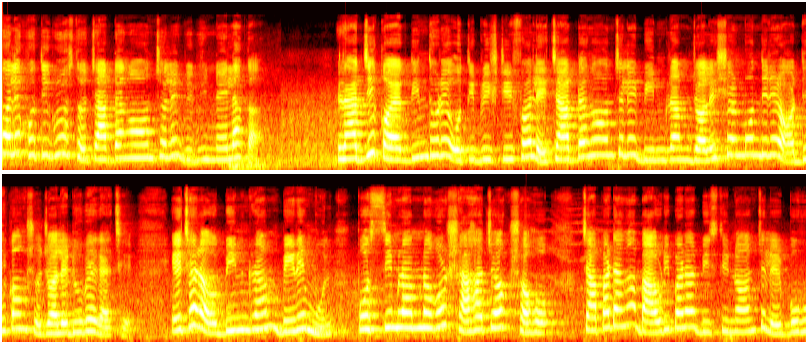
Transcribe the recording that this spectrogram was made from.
ফলে ক্ষতিগ্রস্ত চাপডাঙ্গা অঞ্চলের বিভিন্ন এলাকা। রাজ্যে কয়েকদিন ধরে অতিবৃষ্টির ফলে চাপডাঙ্গা অঞ্চলের বিনগ্রাম জলেশ্বর মন্দিরের অর্ধেকাংশ জলে ডুবে গেছে। এছাড়াও বিনগ্রাম, বেড়েমূল, পশ্চিম রামনগর, সাহাচক সহ চাপাডাঙ্গা বাউরিপাড়ার বিস্তীর্ণ অঞ্চলের বহু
